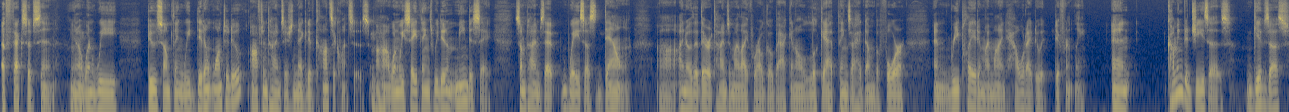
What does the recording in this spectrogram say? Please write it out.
effects of sin. You know, mm-hmm. when we do something we didn't want to do, oftentimes there's negative consequences. Mm-hmm. Uh, when we say things we didn't mean to say, sometimes that weighs us down. Uh, I know that there are times in my life where I'll go back and I'll look at things I had done before and replay it in my mind. How would I do it differently? And coming to Jesus gives us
